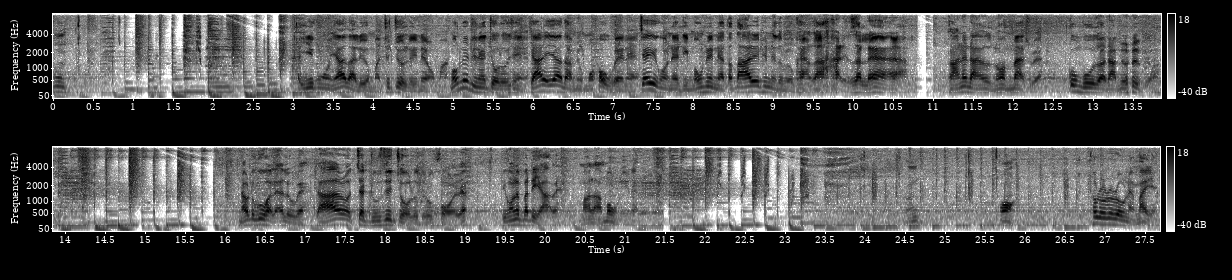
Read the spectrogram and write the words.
อืมအရေးကွန်ရတာလေးကိုမှကျွတ်ကျွတ်လေးနဲ့အောင်မှာမုံနစ်တင်နဲ့ကြော်လို့ရှိရင်ကြားရရတာမျိုးမဟုတ်ပဲနဲ့ကြက်ရီကွန်နဲ့ဒီမုံနစ်နဲ့တသားလေးဖြစ်နေတယ်မျိုးခံစားရတယ်ဇလန်အဲ့ဒါဒါနဲ့ဒါဆိုတော့ match ပဲကွန်ဘိုဆိုတာဒါမျိုးတွေပြောနောက်တစ်ခုကလည်းအဲ့လိုပဲဒါကတော့ကြက်ဒူးစစ်ကြော်လို့သူတို့ခေါ်တယ်ဗျဒီကောင်လည်းပတ်တရားပဲမာလာမုံလေးနဲ့ ဟမ်ဟော ထုတ်ထုတ်ထုတ်ထုတ်နဲ့မိုက်တယ်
